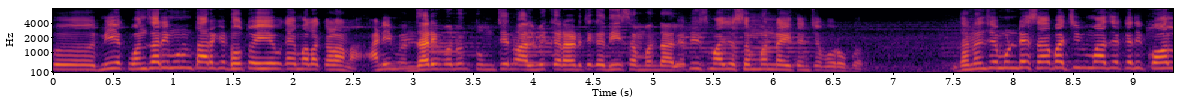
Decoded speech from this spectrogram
मी एक वंजारी म्हणून टार्गेट होतो हे काही मला कळाना. आणि वंजारी म्हणून तुमचे वाल्मिक कराडचे कधीही संबंध आले कधीच माझे संबंध नाही त्यांच्याबरोबर. धनंजय मुंडे साहेबाची माझं कधी कॉल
